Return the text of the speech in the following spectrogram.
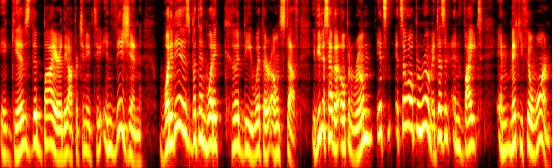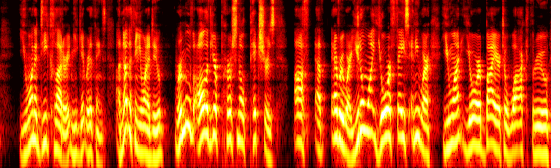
it gives the buyer the opportunity to envision what it is, but then what it could be with their own stuff. If you just have an open room, it's it's an open room. It doesn't invite and make you feel warm. You want to declutter it and you get rid of things. Another thing you want to do, remove all of your personal pictures off of everywhere. You don't want your face anywhere. You want your buyer to walk through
